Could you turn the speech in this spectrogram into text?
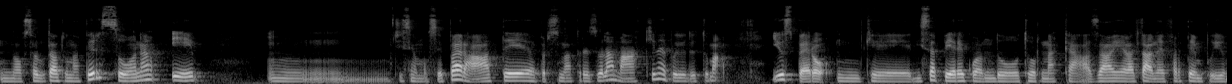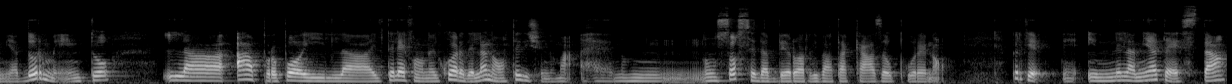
ho salutato una persona e um, ci siamo separate, la persona ha preso la macchina e poi ho detto ma io spero um, che, di sapere quando torna a casa, in realtà nel frattempo io mi addormento, la, apro poi il, il, telefono nel cuore della notte dicendo ma eh, non, non, so se è davvero arrivata a casa oppure no, perché eh, in, nella mia testa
